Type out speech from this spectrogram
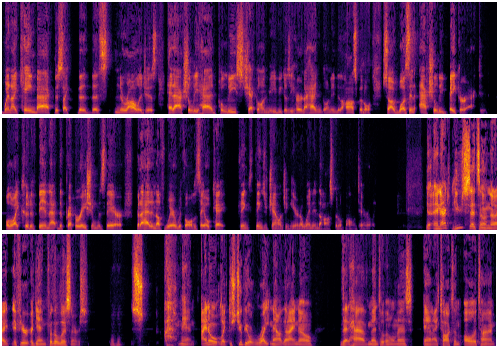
when I came back, this like the the neurologist had actually had police check on me because he heard I hadn't gone into the hospital. So I wasn't actually Baker acted, although I could have been. That the preparation was there, but I had enough wherewithal to say, okay, things things are challenging here, and I went into hospital voluntarily. Yeah, and act, you said something that I, if you're again for the listeners, mm-hmm. oh, man, I know like there's two people right now that I know that have mental illness and I talk to them all the time.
